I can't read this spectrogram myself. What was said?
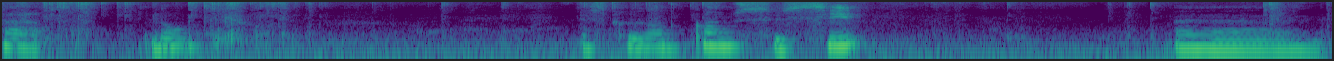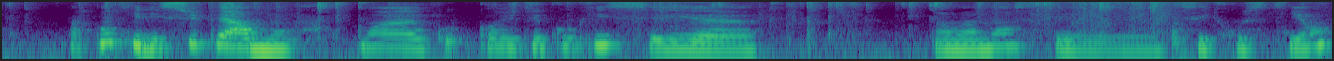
Voilà. Donc, il se présente comme ceci. Euh, par contre, il est super mou. Moi, quand je dis cookie, c'est... Euh, normalement, c'est croustillant.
